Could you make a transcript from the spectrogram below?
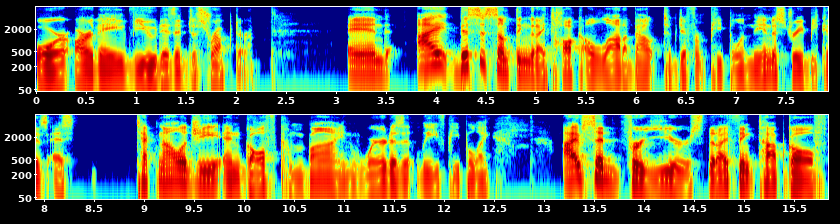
or are they viewed as a disruptor? And I this is something that I talk a lot about to different people in the industry because as technology and golf combine, where does it leave people? Like I've said for years that I think Top Golf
